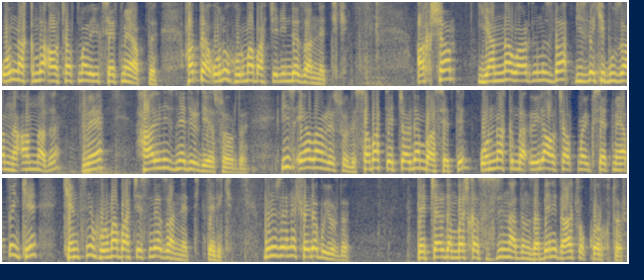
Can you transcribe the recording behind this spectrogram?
onun hakkında alçaltma ve yükseltme yaptı. Hatta onu hurma bahçeliğinde zannettik. Akşam yanına vardığımızda bizdeki bu zannı anladı ve haliniz nedir diye sordu. Biz ey Allah'ın Resulü sabah Deccal'den bahsettin. Onun hakkında öyle alçaltma yükseltme yaptın ki kendisini hurma bahçesinde zannettik dedik. Bunun üzerine şöyle buyurdu. Deccal'den başkası sizin adınıza beni daha çok korkutur.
